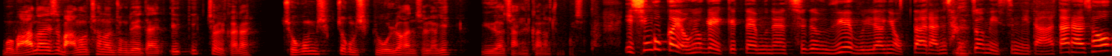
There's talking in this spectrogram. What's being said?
뭐만 원에서 만 오천 원 정도에 대한 일- 익절가를 조금씩 조금씩 좀 올라가는 전략이 유효하지 않을까라고 좀 보고 있습니다. 이 신고가 영역에 있기 때문에 지금 위에 물량이 없다라는 장점이 있습니다. 따라서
